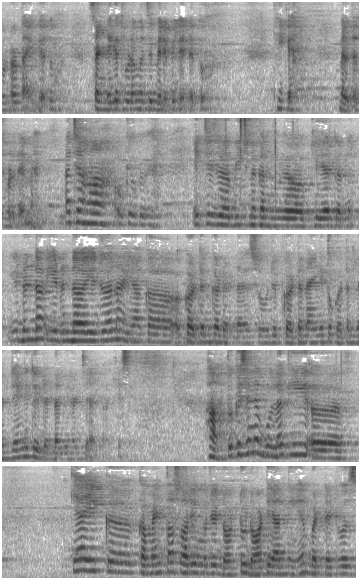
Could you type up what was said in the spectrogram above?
थोड़ा टाइम दे दो। संडे के थोड़े मज़े मेरे भी ले ले तो ठीक है, मिलते थोड़ी देर में। अच्छा हाँ ओके ओके ओके एक चीज़ बीच में क्लियर कर दूँ। ये डंडा ये डंडा, ये जो है ना, यहाँ का कर्टन का डंडा है। सो जब कर्टन आएँगे तो कर्टन लग जाएँगे तो ये डंडा भी हट जाएगा। यस हाँ तो किसी ने बोला कि क्या एक कमेंट था? सॉरी मुझे डॉट टू डॉट याद नहीं है but it was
